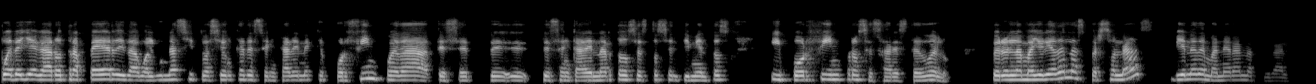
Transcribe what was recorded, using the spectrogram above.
puede llegar otra pérdida o alguna situación que desencadene que por fin pueda desencadenar todos estos sentimientos y por fin procesar este duelo. Pero en la mayoría de las personas viene de manera natural.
